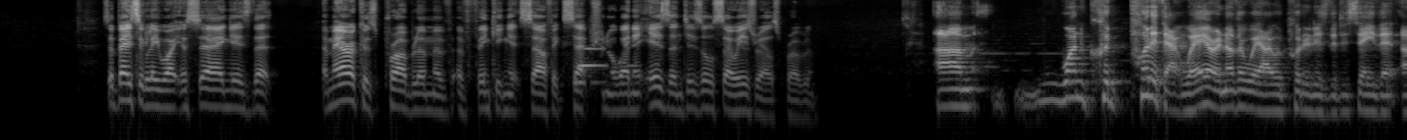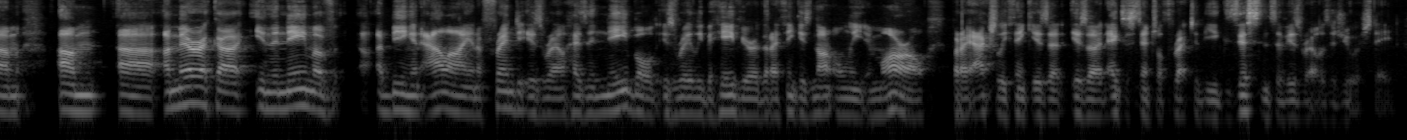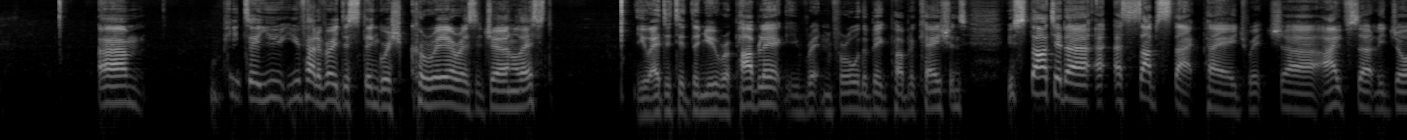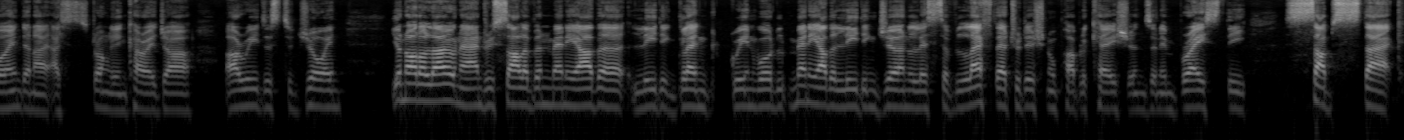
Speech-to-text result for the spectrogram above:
So basically, what you're saying is that America's problem of, of thinking itself exceptional when it isn't is also Israel's problem. Um, one could put it that way, or another way I would put it is that to say that um, um, uh, America, in the name of uh, being an ally and a friend to Israel, has enabled Israeli behavior that I think is not only immoral, but I actually think is a is an existential threat to the existence of Israel as a Jewish state. Um, Peter, you, you've had a very distinguished career as a journalist. You edited the New Republic. You've written for all the big publications. You started a, a, a Substack page, which uh, I've certainly joined, and I, I, strongly encourage our, our readers to join. You're not alone. Andrew Sullivan, many other leading, Glenn Greenwald, many other leading journalists have left their traditional publications and embraced the Substack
